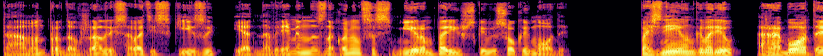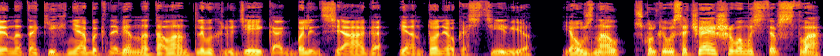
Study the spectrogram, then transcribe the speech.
Там он продолжал рисовать эскизы и одновременно знакомился с миром парижской высокой моды. Позднее он говорил, работая на таких необыкновенно талантливых людей, как Баленсиага и Антонио Кастильо, я узнал, сколько высочайшего мастерства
